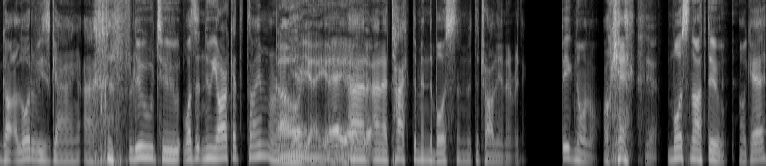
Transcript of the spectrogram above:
got a load of his gang and flew to was it new york at the time or Oh, Yeah. yeah, yeah, Yeah, yeah. yeah. and, and attacked them in the bus and with the trolley and everything big no no okay Yeah. must not do okay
